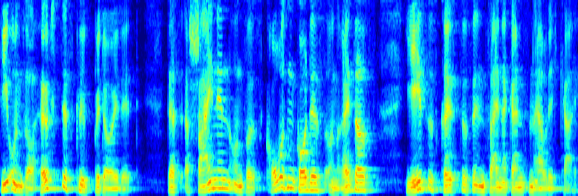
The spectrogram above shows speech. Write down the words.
die unser höchstes Glück bedeutet, das Erscheinen unseres großen Gottes und Retters, Jesus Christus in seiner ganzen Herrlichkeit.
